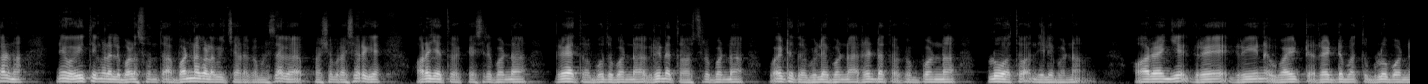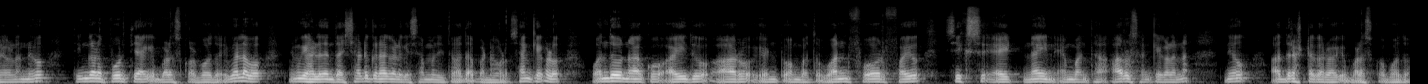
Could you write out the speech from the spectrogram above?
ಕಾರಣ ನೀವು ಈ ತಿಂಗಳಲ್ಲಿ ಬಳಸುವಂಥ ಬಣ್ಣಗಳ ವಿಚಾರ ಗಮನಿಸಿದಾಗ ರಾಶಿಯವರಿಗೆ ಆರೆಂಜ್ ಅಥವಾ ಕೇಸರಿ ಬಣ್ಣ ಗ್ರೇ ಅಥವಾ ಬೂದು ಬಣ್ಣ ಗ್ರೀನ್ ಅಥವಾ ಹಸಿರು ಬಣ್ಣ, ವೈಟ್ ಅಥವಾ ಬಿಳಿ ಬಣ್ಣ, ರೆಡ್ ಅಥವಾ ಕೆಂಪು ಬಣ್ಣ, ಬ್ಲೂ ಅಥವಾ ನೀಲಿ ಬಣ್ಣ orange, grey, green, white, red ಮತ್ತು ಬ್ಲೂ ಬಣ್ಣಗಳನ್ನು ನೀವು ತಿಂಗಳ ಪೂರ್ತಿಯಾಗಿ ಬಳಸ್ಕೊಳ್ಬೋದು. ಇವೆಲ್ಲವೂ ನಿಮಗೆ ಹೇಳಿದಂಥ ಷಡ್ಗ್ರಹಗಳಿಗೆ ಸಂಬಂಧಿತವಾದ ಬಣ್ಣಗಳು. ಸಂಖ್ಯೆಗಳು ಒಂದು, ನಾಲ್ಕು, ಐದು, ಆರು, ಎಂಟು, ಒಂಬತ್ತು, one, four, five, six eight nine ಎಂಬಂತಹ ಆರು ಸಂಖ್ಯೆಗಳನ್ನು ನೀವು ಅದೃಷ್ಟಕರವಾಗಿ ಬಳಸ್ಕೋಬೋದು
